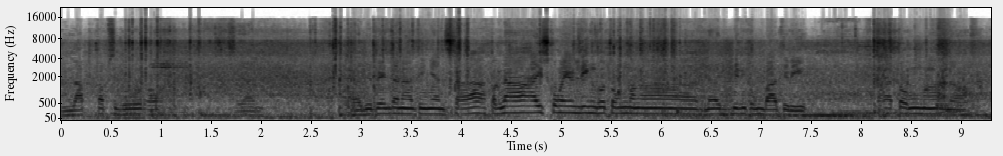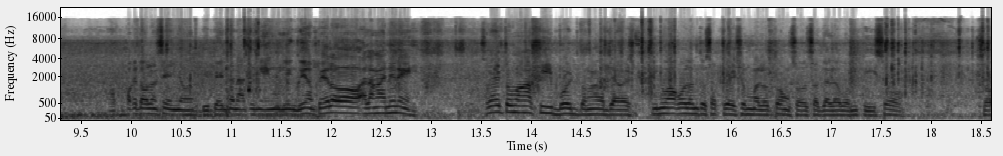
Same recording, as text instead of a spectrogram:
Ang laptop siguro. Ayan. So, bibenta natin yan sa, pag naaayos ko ngayong linggo tong mga nabili kong battery, saka tong mga ano, papakita ko lang sa inyo, bibenta natin ngayong linggo yan. Pero alanganin eh. So, ito mga keyboard, mga jawas, kinuha ko lang to sa presyong malutong, so sa dalawang piso. So,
